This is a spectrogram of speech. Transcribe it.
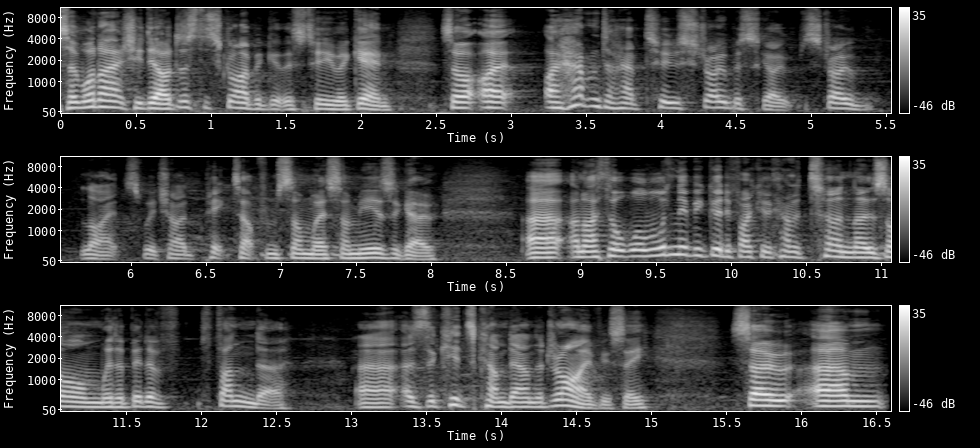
So what I actually did, I'll just describe this to you again. So I, I happen to have two stroboscope, strobe lights, which I'd picked up from somewhere some years ago. Uh, and I thought, well, wouldn't it be good if I could kind of turn those on with a bit of thunder uh, as the kids come down the drive, you see? So um,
